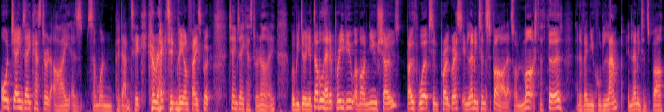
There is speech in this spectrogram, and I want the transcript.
or James Acaster and I, as someone pedantic corrected me on Facebook. James Acaster and I will be doing a double-header preview of our new shows, both works in progress in Leamington Spa. That's on March the 3rd at a venue called Lamp in Leamington Spa. Uh,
